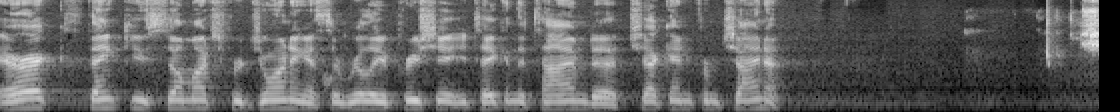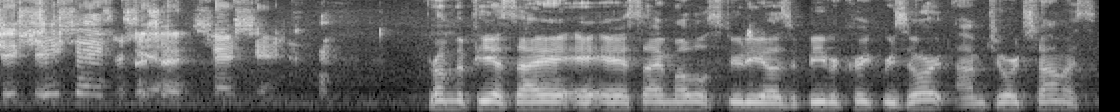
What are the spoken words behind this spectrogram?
Eric, thank you so much for joining us. I really appreciate you taking the time to check in from China. From the PSI ASI Mobile Studios at Beaver Creek Resort, I'm George Thomas.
